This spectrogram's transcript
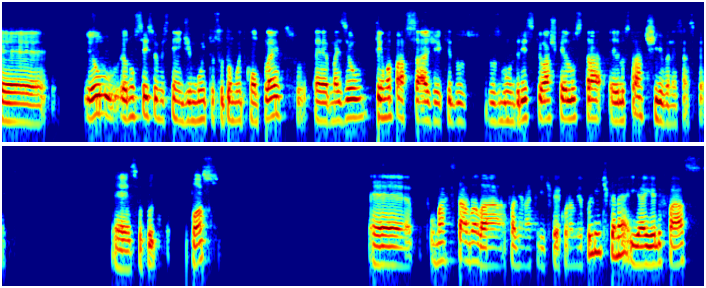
É, eu, eu não sei se eu me estendi muito, se eu estou muito complexo, é, mas eu tenho uma passagem aqui dos, dos Gundris que eu acho que é, ilustra, é ilustrativa nesse aspecto. É, se eu posso? É, o Marx estava lá fazendo a crítica à economia política, né? E aí ele faz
